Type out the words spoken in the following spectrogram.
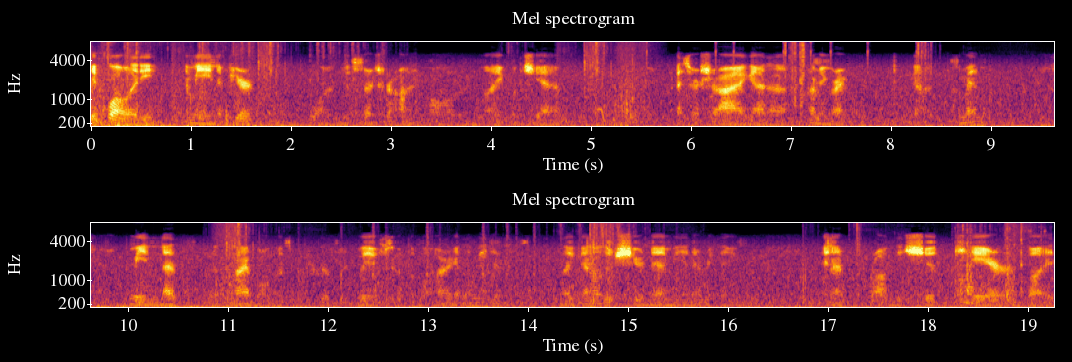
Equality. I mean, if you're one to search for eyeball, like, what she have? I searched her eye, I got a hunting rifle. Got some ammo. I mean, that's, that's an eyeball. That's perfectly acceptable. Alright, let me just, like, I know they're shooting at me and everything. And I probably should care, but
